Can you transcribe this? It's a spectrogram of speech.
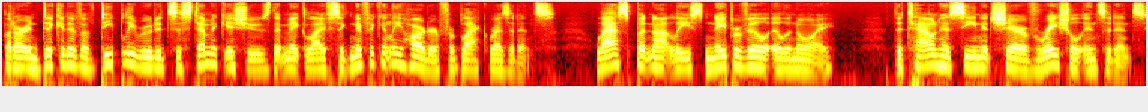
but are indicative of deeply rooted systemic issues that make life significantly harder for black residents. Last but not least, Naperville, Illinois. The town has seen its share of racial incidents,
